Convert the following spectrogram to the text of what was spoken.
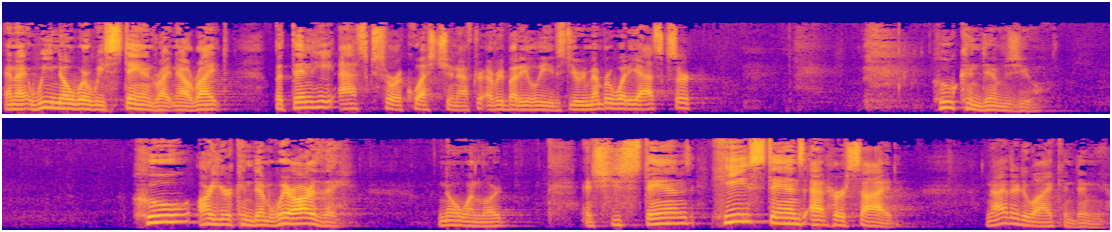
And I, we know where we stand right now, right? But then he asks her a question after everybody leaves. Do you remember what he asks her? Who condemns you? Who are your condemned? Where are they? No one, Lord. And she stands, he stands at her side. Neither do I condemn you.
